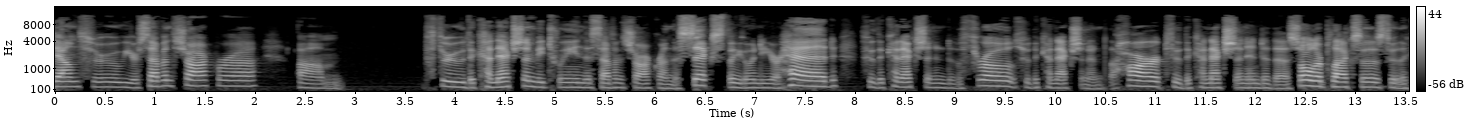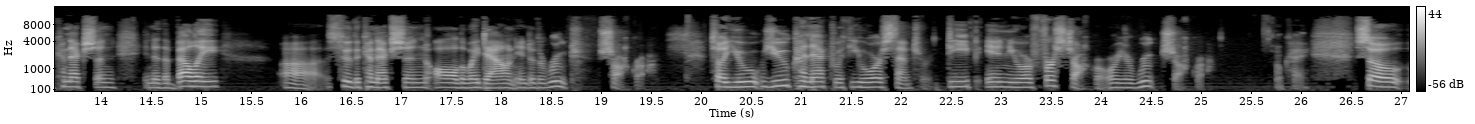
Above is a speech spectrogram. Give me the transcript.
down through your seventh chakra, um, through the connection between the seventh chakra and the sixth. Go into your head, through the connection into the throat, through the connection into the heart, through the connection into the solar plexus, through the connection into the belly, uh, through the connection all the way down into the root chakra till you you connect with your center deep in your first chakra or your root chakra Okay. So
